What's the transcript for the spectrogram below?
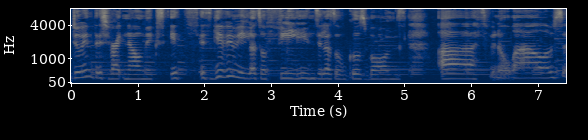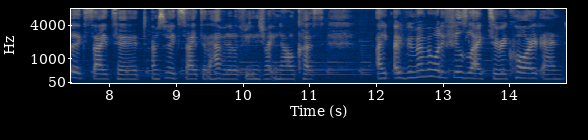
Doing this right now makes it's it's giving me lots of feelings, a lot of goosebumps. Uh, it's been a while. I'm so excited. I'm so excited. I have a lot of feelings right now because I, I remember what it feels like to record and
